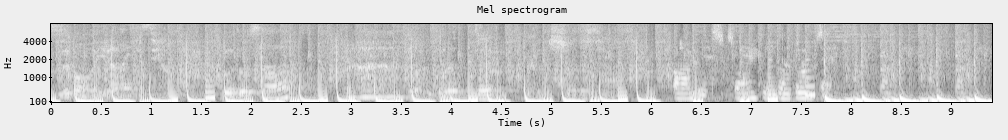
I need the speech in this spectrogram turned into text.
ズボンはいらないんですよ。後藤さんこれって勲章ですよ。Alex Champi Godote. Alex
